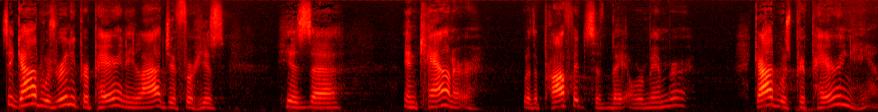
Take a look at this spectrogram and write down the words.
See, God was really preparing Elijah for his, his uh, encounter with the prophets of Baal, remember? God was preparing him.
